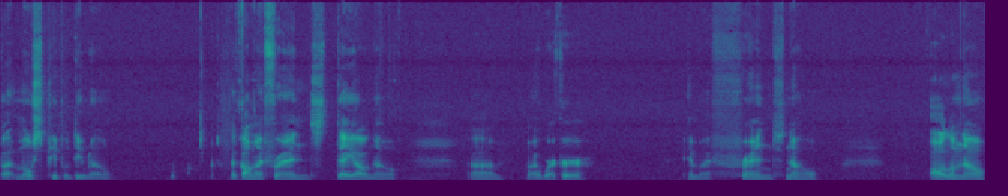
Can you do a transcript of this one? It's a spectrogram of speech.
but most people do know like all my friends, they all know. Um, my worker and my friends know. All of them know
